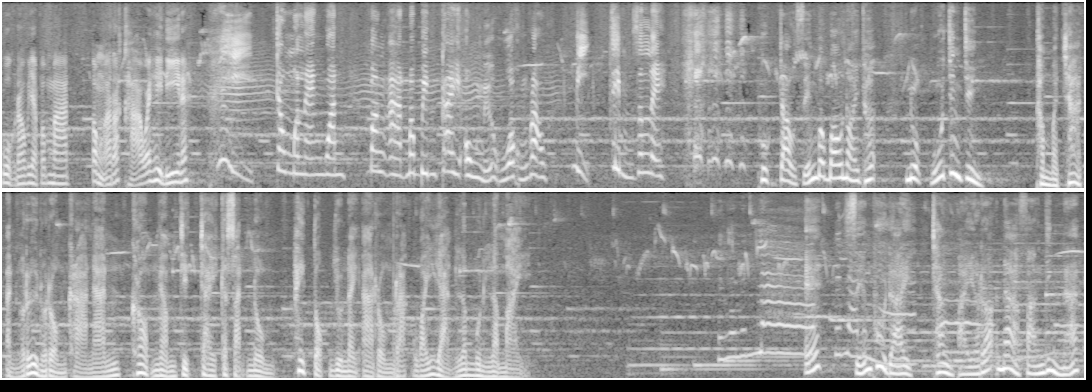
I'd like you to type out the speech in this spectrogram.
พวกเราอย่าประมาทต้องอารักขาไว้ให้ดีนะเจ้าแมลงวันบังอาจมาบินใกล้องค์เหนือหัวของเรา นี่จิ้มซะเลยพวกเจ้าเสียงเบาๆหน่อยเถอะ หนวกหูจริงธรรมชาติอันรื่นรมครานั้น ครอบงำจิตใจกษัตริย์หนุ่ม ให้ตกอยู่ในอารมณ์รักไว้อย่างละมุนละไมๆเอ๊ะ เสียงผู้ใดช่างไพเราะน่าฟังยิ่งนัก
